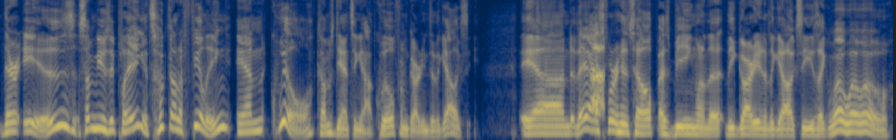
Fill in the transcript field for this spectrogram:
there is some music playing. It's hooked on a feeling, and Quill comes dancing out. Quill from Guardians of the Galaxy. And they ask for his help as being one of the, the Guardian of the Galaxy. He's like, Whoa, whoa, whoa.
